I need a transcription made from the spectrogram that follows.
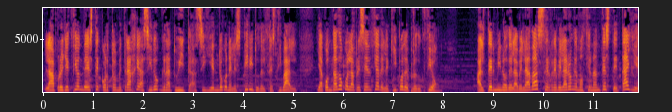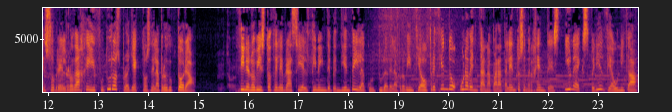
La proyección de este cortometraje ha sido gratuita, siguiendo con el espíritu del festival, y ha contado con la presencia del equipo de producción. Al término de la velada se revelaron emocionantes detalles sobre el rodaje y futuros proyectos de la productora. Cine No Visto celebra así el cine independiente y la cultura de la provincia, ofreciendo una ventana para talentos emergentes y una experiencia única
